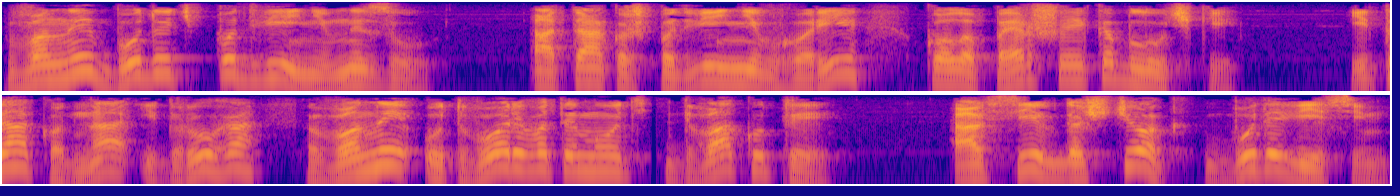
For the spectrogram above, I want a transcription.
Вони будуть подвійні внизу, а також подвійні вгорі коло першої каблучки. І так одна і друга вони утворюватимуть два кути, а всіх дощок буде вісім,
